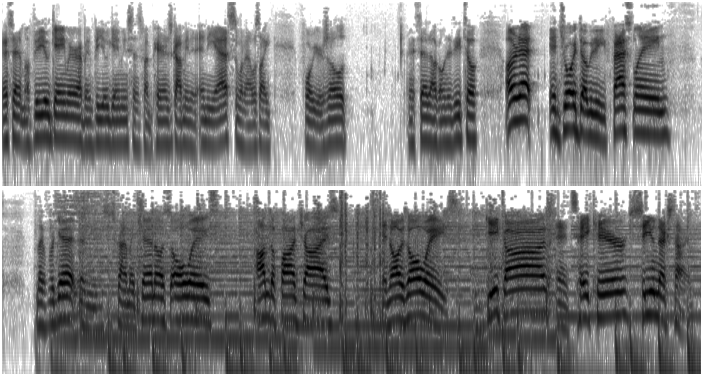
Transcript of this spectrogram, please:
Like I said I'm a video gamer. I've been video gaming since my parents got me an NES when I was like four years old. Like I said I'll go into detail. Other than that, enjoy WWE Fastlane. Don't forget and subscribe my channel as always. I'm the franchise, and as always, geek on and take care. See you next time.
